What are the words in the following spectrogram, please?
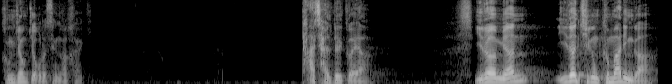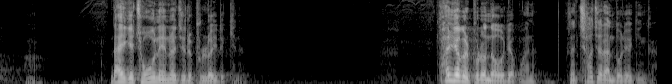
긍정적으로 생각하기. 다 잘 될 거야. 이러면 이런 지금 그 말인가? 나에게 좋은 에너지를 불러일으키는 활력을 불어넣으려고 하는 그런 처절한 노력인가?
